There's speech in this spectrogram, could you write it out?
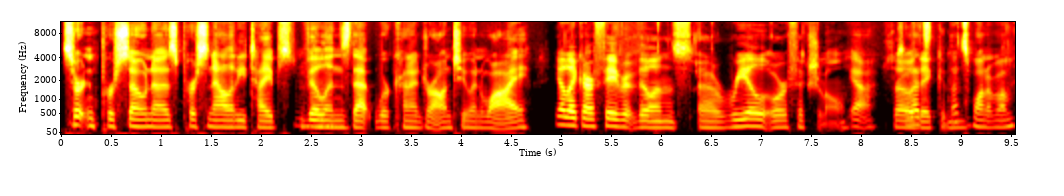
certain personas, personality types, Mm-hmm. villains that we're kind of drawn to and why. Yeah, like our favorite villains, uh, real or fictional. Yeah, So that's, they can- that's one of them.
